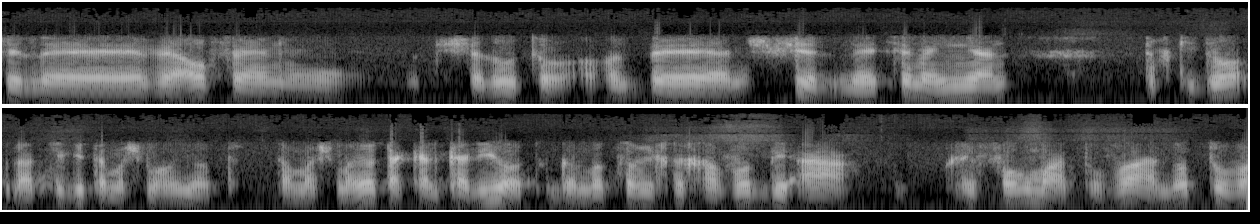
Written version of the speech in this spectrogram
של, אה, והאופן, אה, תשאלו אותו, אבל ב, אני חושב שלעצם העניין, תפקידו להציג את המשמעויות, את המשמעויות הכלכליות, הוא גם לא צריך לחוות דעה רפורמה טובה, לא טובה,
